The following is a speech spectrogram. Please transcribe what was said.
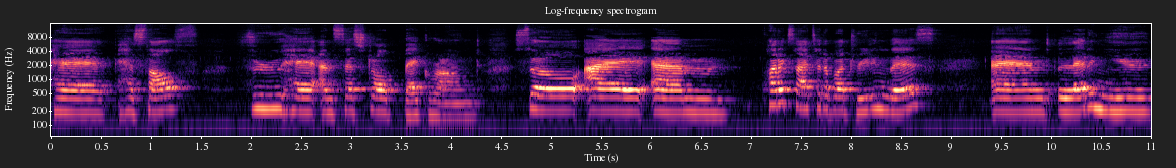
her herself through her ancestral background. So I am quite excited about reading this and letting you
